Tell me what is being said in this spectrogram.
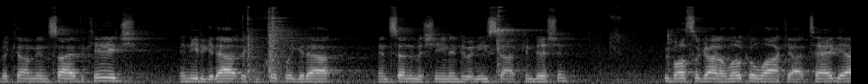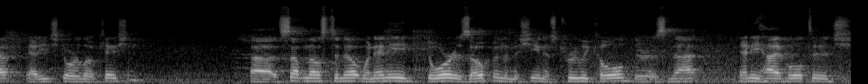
become inside the cage and need to get out, they can quickly get out and send the machine into an e-stop condition. We've also got a local lockout tag out at each door location. Uh, something else to note, when any door is open, the machine is truly cold. There is not any high voltage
